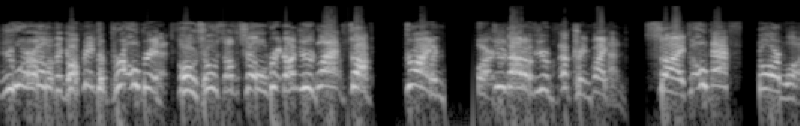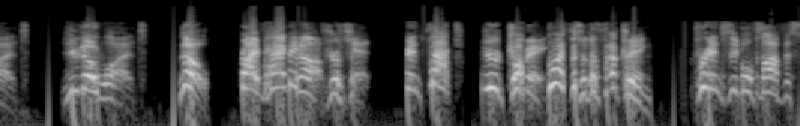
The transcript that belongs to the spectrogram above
you were holding up inappropriate photos of children on your laptop! Ryan, are you out of your fucking mind? Side Psychopath or what? You know what? No! I've had enough of your shit! In fact, you're coming with to the fucking principal's office!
